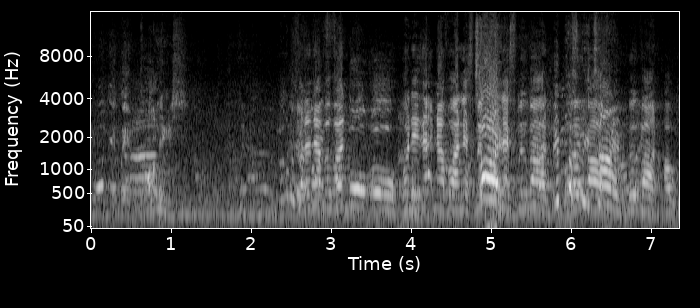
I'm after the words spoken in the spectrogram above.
What do you mean um, polish? Do you want another one? Or... What is that another one? Let's move time. on. Let's move on. It must move be on. time. Move on. Oh.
